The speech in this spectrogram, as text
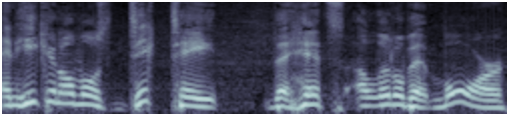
and he can almost dictate the hits a little bit more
